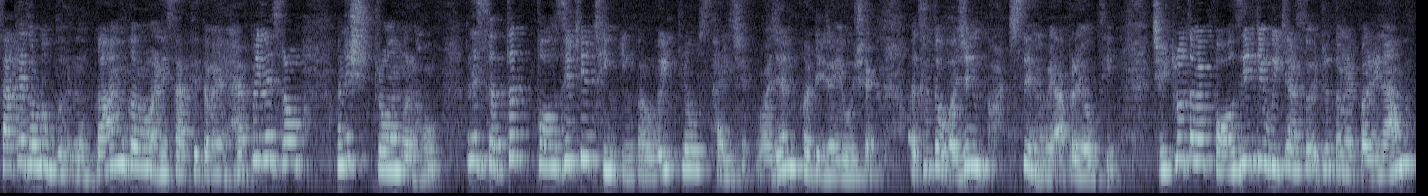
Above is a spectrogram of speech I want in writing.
સાથે થોડું ઘરનું કામ કરો અને સાથે તમે હેપીનેસ રહો અને સ્ટ્રોંગ રહો. અને સતત પોઝિટિવ થિંકિંગ કરો. વેઇટ લોસ થાય છે. વજન ઘટી રહ્યું છે. અથવા તો વજન ઘટશે હવે આ પ્રયોગથી. જેટલું તમે પોઝિટિવ વિચારશો, એટલું તમને પરિણામ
